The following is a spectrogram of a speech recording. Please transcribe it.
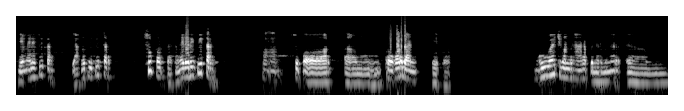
dia mainnya Twitter dia upload di Twitter support datangnya dari Twitter Mm-mm. support em, pro korban gitu. Gue cuman berharap benar-benar em,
